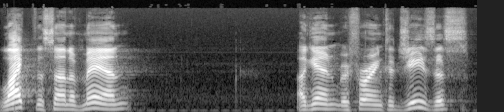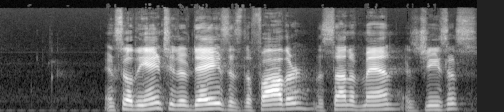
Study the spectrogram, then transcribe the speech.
like the Son of Man, again referring to Jesus. And so the Ancient of Days is the Father, the Son of Man is Jesus.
